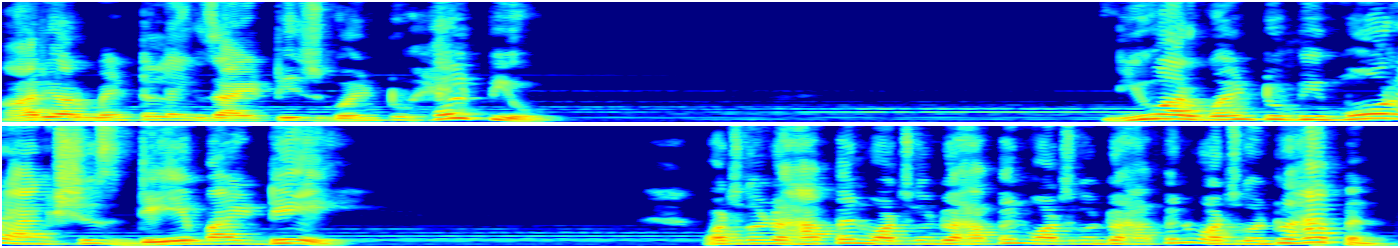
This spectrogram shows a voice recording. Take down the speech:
are your mental anxieties going to help you. You are going to be more anxious day by day. What's going to happen? What's going to happen? What's going to happen? What's going to happen?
